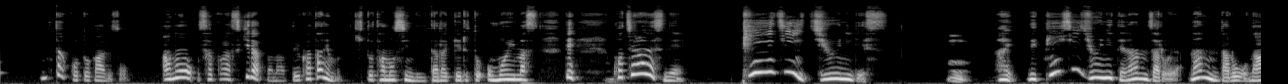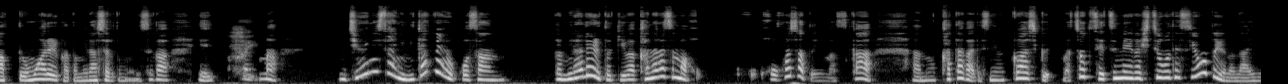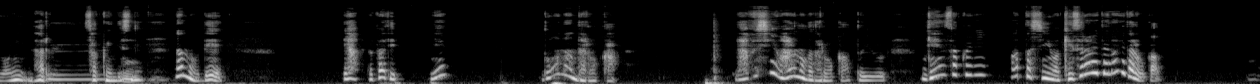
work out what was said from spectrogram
見たことがあるぞ。あの作画好きだったなっていう方にもきっと楽しんでいただけると思います。で、こちらですね、PG12 です。うん。はい。で、PG12 って何だろうや、なんだろうなって思われる方もいらっしゃると思うんですが、えはい。まあ、12歳に満たないお子さんが見られるときは必ずまあ、保護者といいますか、あの、方がですね、詳しく、まあ、ちょっと説明が必要ですよというような内容になる作品ですね。なので、いや、やっぱりね、どうなんだろうか。ラブシーンはあるのかだろうかという、原作にあったシーンは削られてないだろうか。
